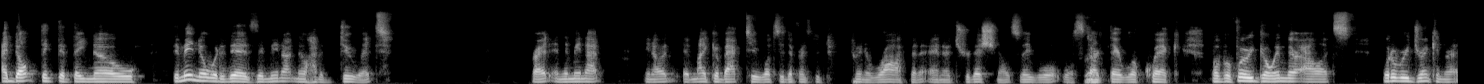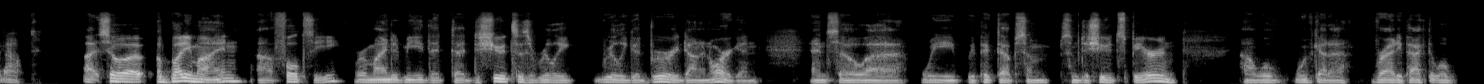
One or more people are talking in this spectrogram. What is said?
I don't think that they know. They may know what it is. They may not know how to do it. Right, and they may not. You know, it, it might go back to what's the difference between a Roth and, and a traditional. So maybe we'll, we'll start right. there real quick. But before we go in there, Alex, what are we drinking right now? Uh, so a, a, buddy of mine, uh, Fultzy, reminded me that uh, Deschutes is a really, really good brewery down in Oregon, and so uh, we we picked up some some Deschutes beer, and uh, we'll we've got a variety pack that we'll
